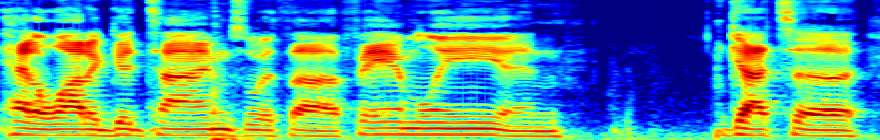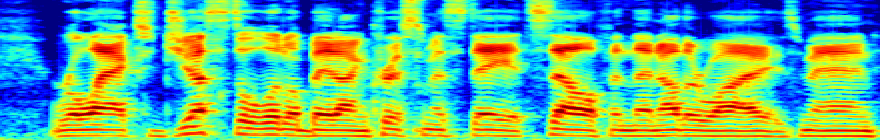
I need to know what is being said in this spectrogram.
had a lot of good times with uh, family and got to relax just a little bit on Christmas Day itself, and then otherwise, man,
